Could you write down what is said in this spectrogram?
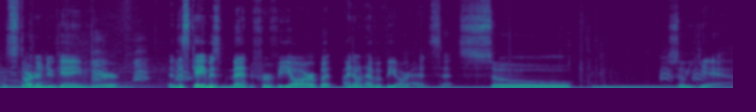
Let's start a new game here. And this game is meant for VR, but I don't have a VR headset, so... So yeah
